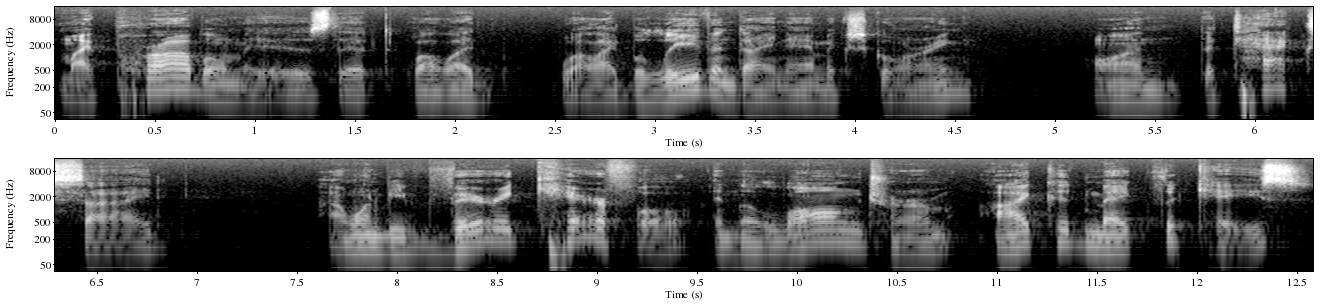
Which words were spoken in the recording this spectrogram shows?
My problem is that while I, while I believe in dynamic scoring, on the tax side, I want to be very careful in the long term. I could make the case,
